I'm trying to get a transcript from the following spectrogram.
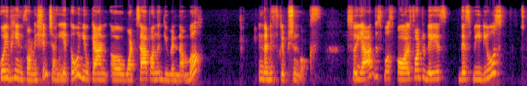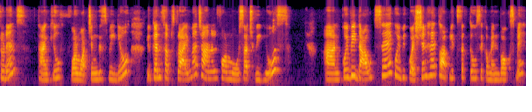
कोई भी इंफॉर्मेशन चाहिए तो you can WhatsApp on the given number in the description box so yeah this was all for today's this video students thank you for watching this video you can subscribe my channel for more such videos and कोई भी डाउट्स है, कोई भी क्वेश्चन है तो आप लिख सकते हो उसे कमेंट बॉक्स में.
